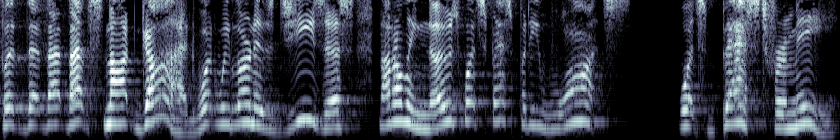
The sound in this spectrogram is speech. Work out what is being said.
but that, that that's not God. What we learn is Jesus not only knows what's best, but he wants what's best for me.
